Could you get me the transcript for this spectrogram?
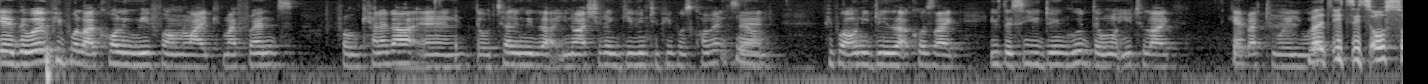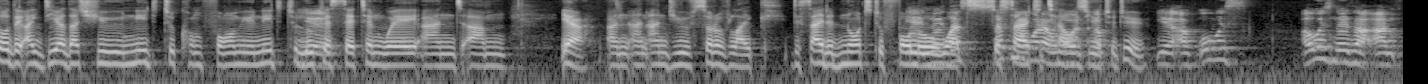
yeah, there were people like calling me from like my friends from Canada, and they were telling me that you know I shouldn't give into people's comments, No. and people are only doing that because like if they see you doing good, they want you to like get back to where you were. But it's, it's also the idea that you need to conform, you need to look Yeah. a certain way, and um, yeah, and, and, and you've sort of like decided not to follow no, what that's- that's society what tells want. you I've- to do. Yeah, I've always, I always know that I'm,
